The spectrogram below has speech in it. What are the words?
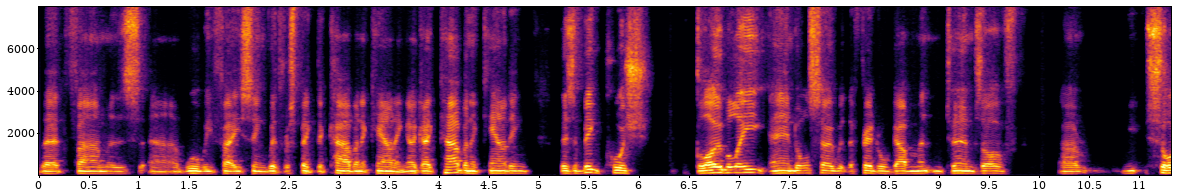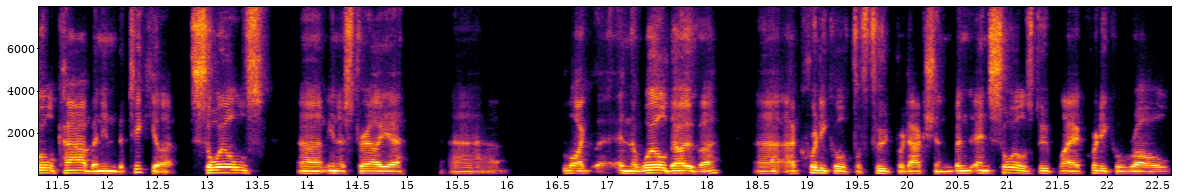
that farmers uh, will be facing with respect to carbon accounting. Okay, carbon accounting there's a big push globally and also with the federal government in terms of uh, soil carbon in particular. Soils uh, in Australia, uh, like in the world over, uh, are critical for food production, and soils do play a critical role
